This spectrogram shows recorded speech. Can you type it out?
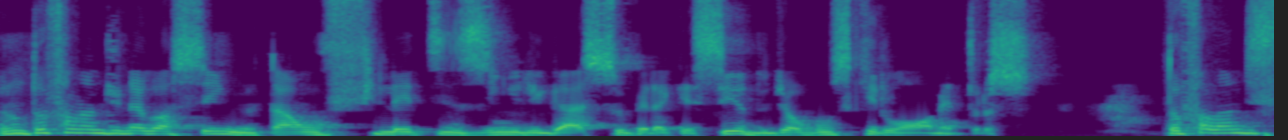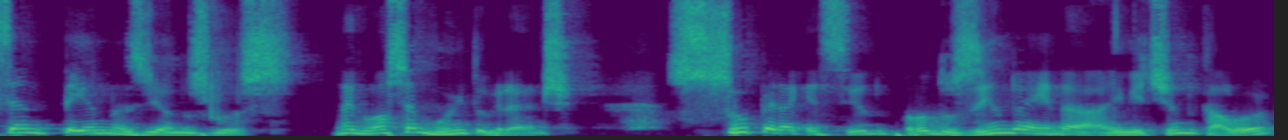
Eu não estou falando de negocinho, tá? Um filetezinho de gás superaquecido de alguns quilômetros. Estou falando de centenas de anos-luz. O negócio é muito grande. Superaquecido, produzindo ainda, emitindo calor.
